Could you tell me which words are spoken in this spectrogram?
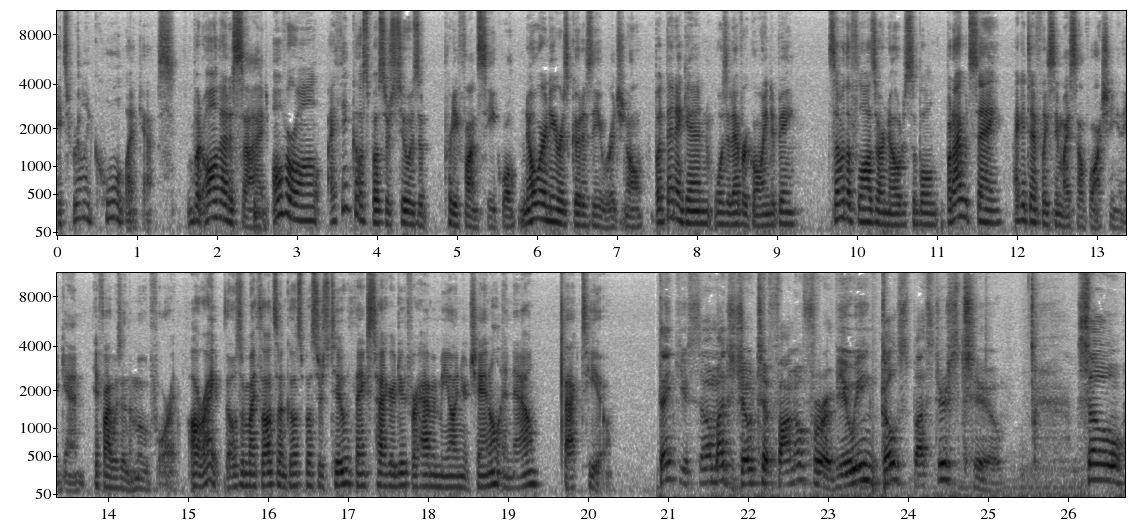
It's really cool, I guess. But all that aside, overall, I think Ghostbusters 2 is a pretty fun sequel. Nowhere near as good as the original, but then again, was it ever going to be? Some of the flaws are noticeable, but I would say I could definitely see myself watching it again, if I was in the mood for it. Alright, those are my thoughts on Ghostbusters 2. Thanks Tiger Dude for having me on your channel, and now, back to you. Thank you so much, Joe Tufano, for reviewing Ghostbusters 2. So,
